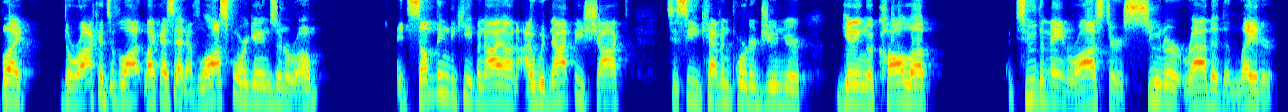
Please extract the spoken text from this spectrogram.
But the Rockets have lost, like I said, have lost four games in a row. It's something to keep an eye on. I would not be shocked to see Kevin Porter Jr. getting a call up to the main roster sooner rather than later.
